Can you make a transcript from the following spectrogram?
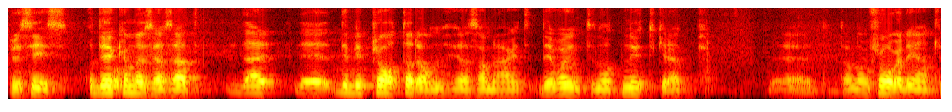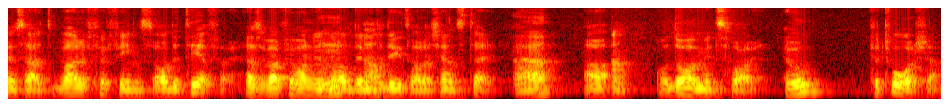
Precis. Och det kan man säga så att där, det, vi pratade om i det här sammanhanget, det var ju inte något nytt grepp. Eh, Utan de frågade egentligen så här att varför finns ADT för? Alltså varför har ni en avdelning ja. för digitala tjänster? Ja. Ja. Och då var mitt svar, jo, för två år sedan.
